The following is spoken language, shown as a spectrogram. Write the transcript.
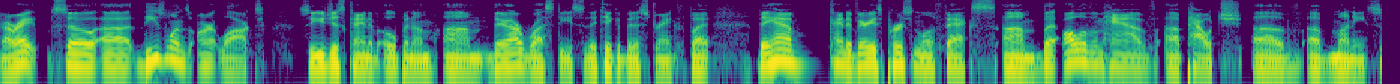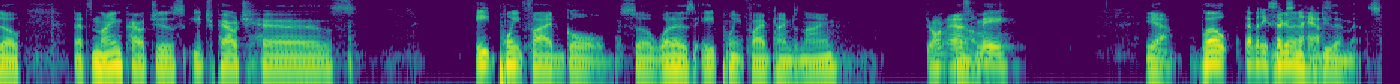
All right. So uh, these ones aren't locked. So you just kind of open them. Um, they are rusty, so they take a bit of strength, but they have kind of various personal effects. Um, but all of them have a pouch of of money. So that's nine pouches. Each pouch has eight point five gold. So what is eight point five times nine? Don't ask don't me. Yeah. Well, you're 76 gonna and a have half. to do that math.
